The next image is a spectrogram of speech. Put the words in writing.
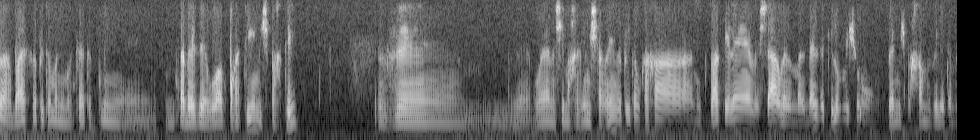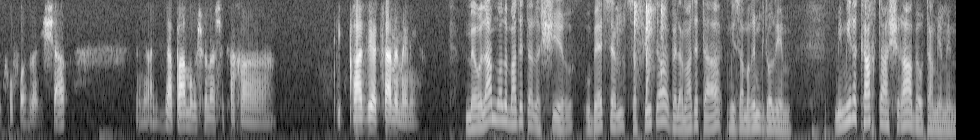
אה, פתאום אני מוצא את עצמי אה, נמצא באיזה אירוע פרטי, משפחתי, ו... ורואה אנשים אחרים שרים, ופתאום ככה נדבק אליהם ושר וממלמל, וכאילו מישהו, בן משפחה מביא לי את המיקרופון ואני שר, ונראה לי שזו הפעם הראשונה שככה טיפה זה יצא ממני. מעולם לא למדת לשיר, ובעצם צפית ולמדת מזמרים גדולים. ממי לקחת השראה באותם ימים?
